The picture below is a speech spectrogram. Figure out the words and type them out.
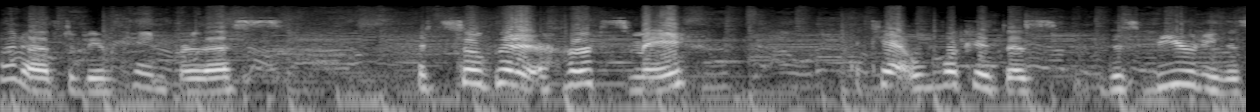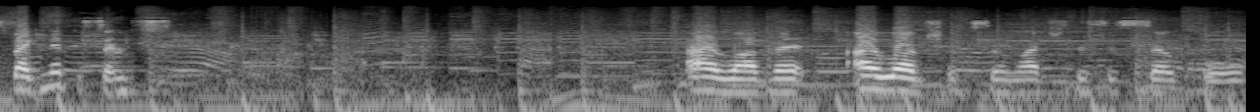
I'd have to be in pain for this. It's so good it hurts me. I can't look at this this beauty, this magnificence. I love it. I love Chiyu so much. This is so cool.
